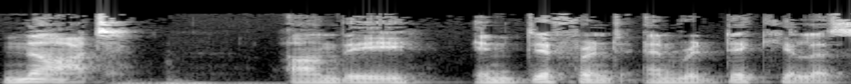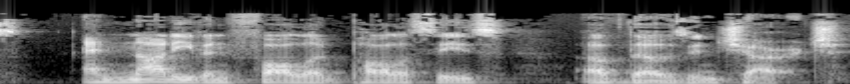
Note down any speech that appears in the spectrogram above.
not on the indifferent and ridiculous and not even followed policies of those in charge.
